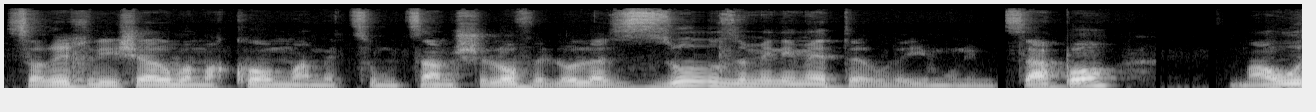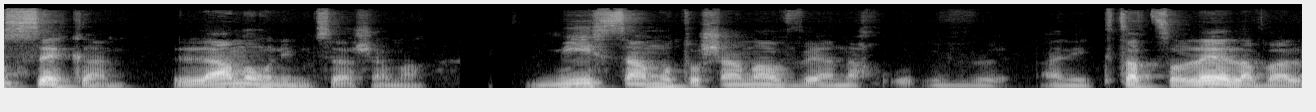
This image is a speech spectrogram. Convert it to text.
צריך להישאר במקום המצומצם שלו ולא לזוז מילימטר, ואם הוא נמצא פה, מה הוא עושה כאן? למה הוא נמצא שם? מי שם אותו שם, ואני קצת צולל, אבל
